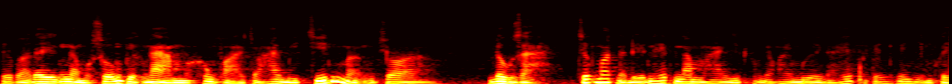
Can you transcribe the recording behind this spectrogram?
Thế và đây cũng là một số việc làm mà không phải cho 2019 mà cũng cho lâu dài. Trước mắt là đến hết năm 2020 là hết cái cái nhiệm kỳ.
